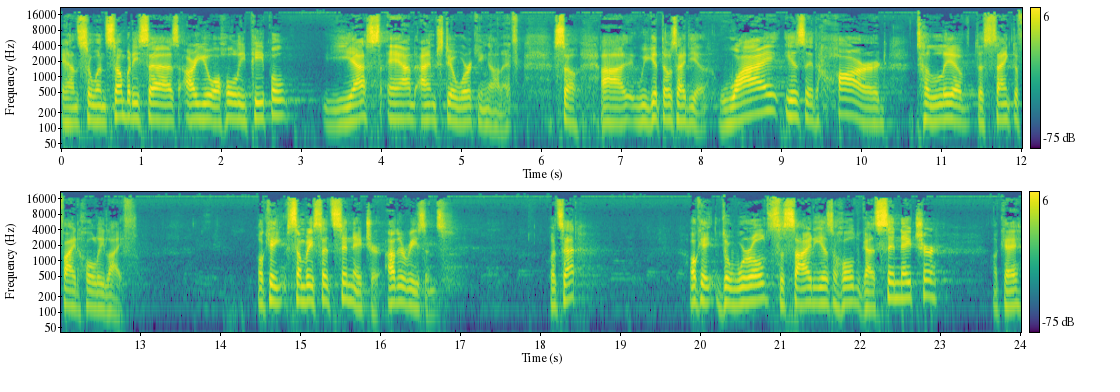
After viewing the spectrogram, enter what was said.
And so, when somebody says, Are you a holy people? Yes, and I'm still working on it. So, uh, we get those ideas. Why is it hard to live the sanctified, holy life? Okay, somebody said sin nature. Other reasons. What's that? Okay, the world, society as a whole, we've got a sin nature. Okay,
